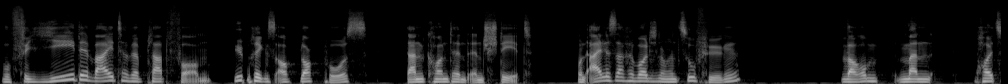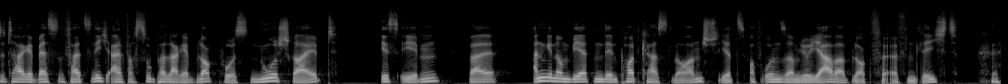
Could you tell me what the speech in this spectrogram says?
wo für jede weitere Plattform, übrigens auch Blogposts, dann Content entsteht. Und eine Sache wollte ich noch hinzufügen, warum man heutzutage bestenfalls nicht einfach super lange Blogposts nur schreibt, ist eben, weil angenommen wir hätten den Podcast-Launch jetzt auf unserem Yojava-Blog veröffentlicht,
